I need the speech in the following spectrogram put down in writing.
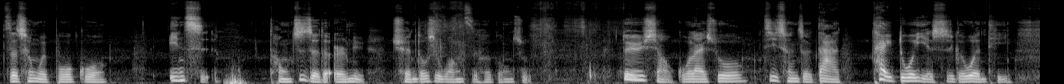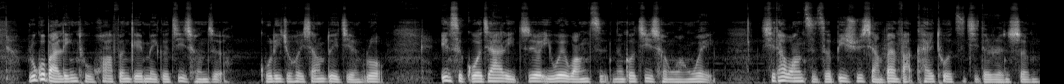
则称为伯国。因此，统治者的儿女全都是王子和公主。对于小国来说，继承者大太多也是个问题。如果把领土划分给每个继承者，国力就会相对减弱。因此，国家里只有一位王子能够继承王位，其他王子则必须想办法开拓自己的人生。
